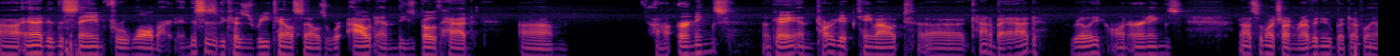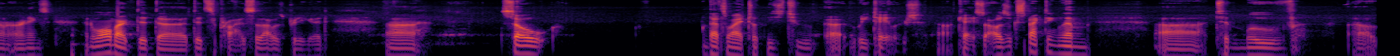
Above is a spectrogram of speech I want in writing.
Uh, and I did the same for Walmart. And this is because retail sales were out and these both had um, uh, earnings. Okay, and Target came out uh, kind of bad, really, on earnings. Not so much on revenue, but definitely on earnings. And Walmart did uh, did surprise, so that was pretty good. Uh, so that's why I took these two uh, retailers. Okay, so I was expecting them uh, to move uh,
